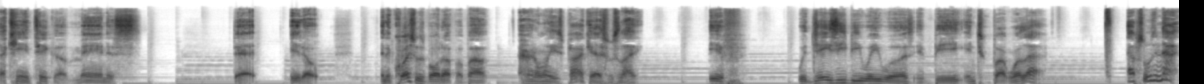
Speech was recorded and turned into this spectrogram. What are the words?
I can't take a man that's that you know. And the question was brought up about I heard on one of these podcasts was like, if would Jay Z be where he was if Big and Tupac were alive? Absolutely not.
